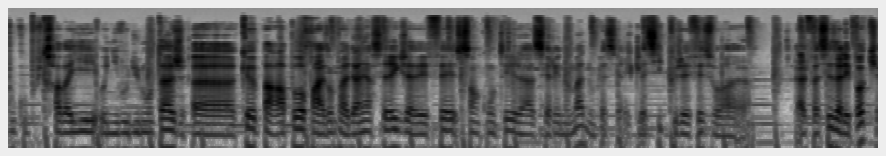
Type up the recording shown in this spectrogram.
beaucoup plus travaillée au niveau du montage euh, que par rapport, par exemple, à la dernière série que j'avais fait, sans compter la série Nomade, donc la série classique que j'avais fait sur euh, Alpha 16 à l'époque.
